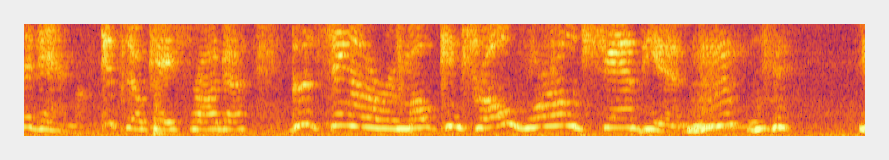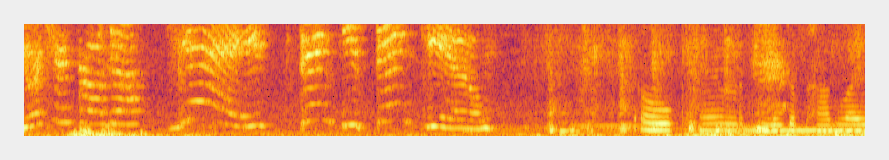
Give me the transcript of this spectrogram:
accident. It's okay, Frogga. Good thing I'm a remote control world champion. Mm-hmm. Your turn, Frogga. Yay! Thank you, thank you. Okay, let's make a pad like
